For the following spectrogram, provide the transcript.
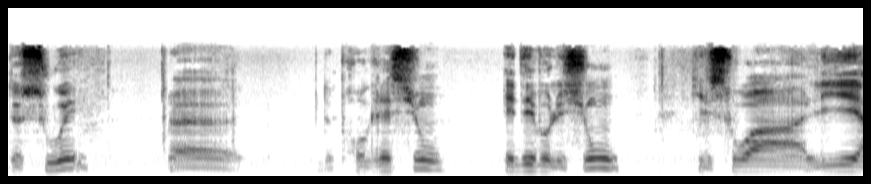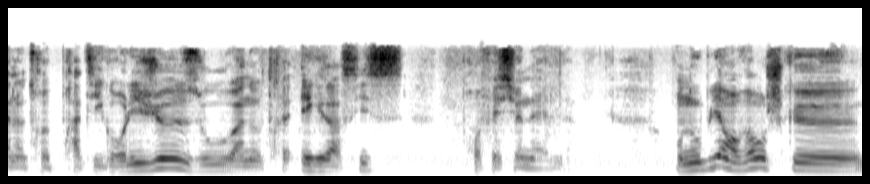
de souhait, euh, de progression et d'évolution, qu'ils soient liés à notre pratique religieuse ou à notre exercice professionnel. On oublie en revanche que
